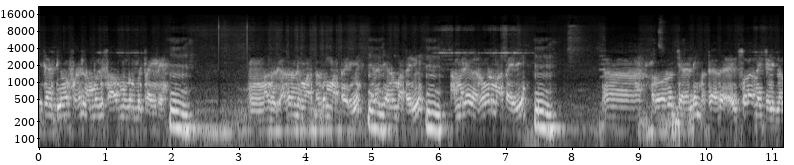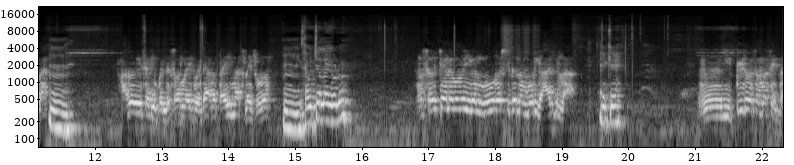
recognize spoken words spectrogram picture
ಈ ಸರಿ ಡಿಮೋ ಫಂಡ್ ನಮ್ಮಲ್ಲಿ ಸಾವಿರದ ಮುನ್ನೂರು ಮೀಟರ್ ಆಗಿದೆ. ಅದರಲ್ಲಿ ಮಾಡ್ತಾ ಅದನ್ನ ಮಾಡ್ತಾ ಇದ್ವಿ. ಚರಂಡಿ ಅದನ್ನ ಮಾಡ್ತಾ ಇದ್ವಿ. ಆಮೇಲೆ ರೋಡ್ ಮಾಡ್ತಾ ಇದ್ವಿ. ರೋಡ್ ಚರಂಡಿ ಮತ್ತೆ ಅದೇ ಸೋಲಾರ್ ಲೈಟ್ ಹೇಳಿದ್ನಲ್ಲ? ಅದು ಈ ಸರಿ ಬಂದೆ ಸೋಲಾರ್ ಲೈಟ್ ಬಂದೆ ಅದು ಟೈಮ್ ಲೈಟ್ಗಳು ಶೌಚಾಲಯಗಳು? ಶೌಚಾಲಯಗಳು ಈಗ ನೂರು ವರ್ಷದಿಂದ ನಮ್ಮ ಊರಿಗೆ ಆಗಿಲ್ಲ. ಈ ಪಿಡಿಒ ಸಮಸ್ಯೆ ಇದ್ದ.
